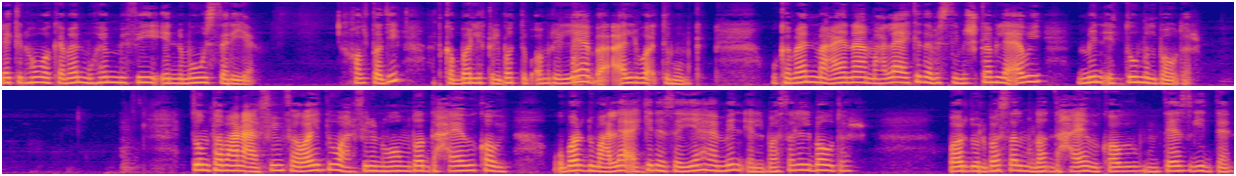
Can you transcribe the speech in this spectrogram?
لكن هو كمان مهم في النمو السريع. الخلطة دي هتكبر لك البط بأمر الله بأقل وقت ممكن. وكمان معانا معلقة كده بس مش كاملة قوي من التوم البودر. التوم طبعا عارفين فوائده وعارفين إن هو مضاد حيوي قوي وبرده معلقة كده زيها من البصل البودر. برضو البصل مضاد حيوي قوي وممتاز جدا.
